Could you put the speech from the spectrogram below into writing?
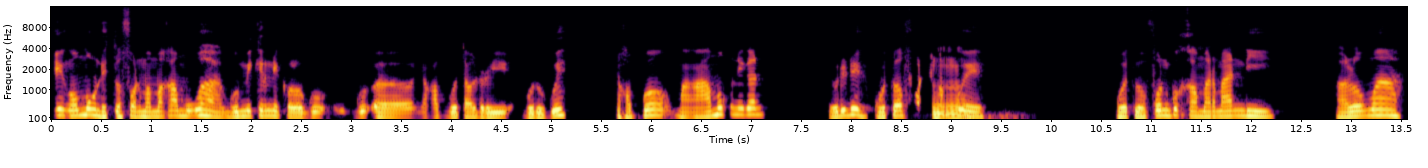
dia ngomong di telepon mama kamu wah gue mikir nih kalau gue gue eh, nyokap gue tahu dari guru gue nyokap gue ngamuk nih kan. Yaudah deh gue telepon nyokap Mm-mm. gue. Gue telepon gue ke kamar mandi. Halo mah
